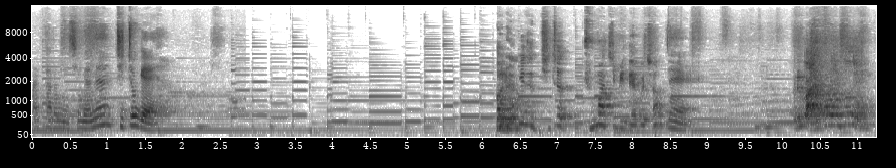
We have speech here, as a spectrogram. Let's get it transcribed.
알파룸 보시면은 뒤쪽에 아, 여기는 진짜 뷰 맛집이네, 그렇죠? 네. 그리고 알파룸도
